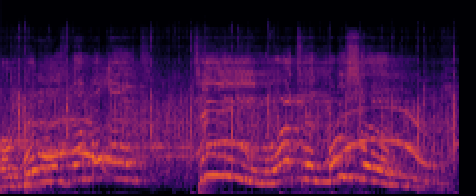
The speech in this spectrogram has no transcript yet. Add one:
Competitors number eight, Team Latin Motion.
